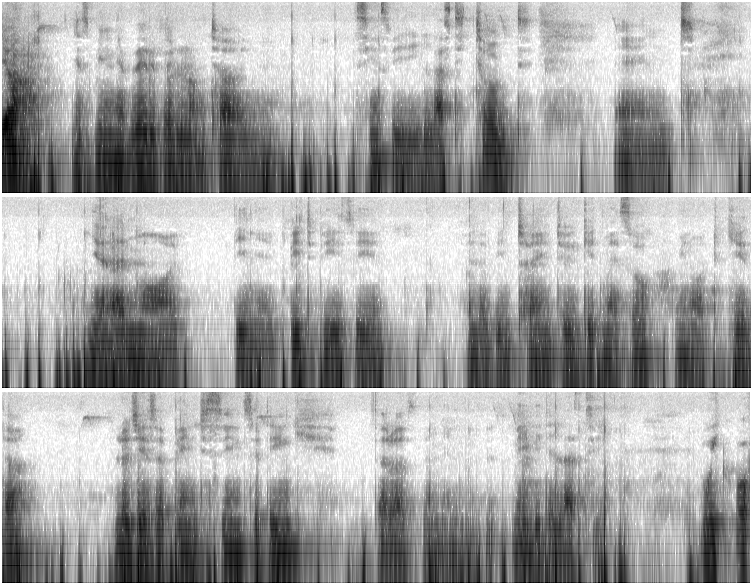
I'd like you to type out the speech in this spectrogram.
yeah, it's been a very, very long time since we last talked, and yeah, I know I've been a bit busy and I've been trying to get myself, you know, together. Lot has happened since I think that was maybe the last week of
